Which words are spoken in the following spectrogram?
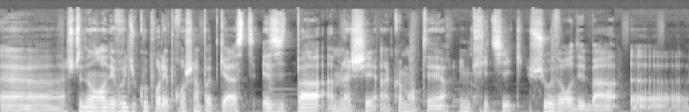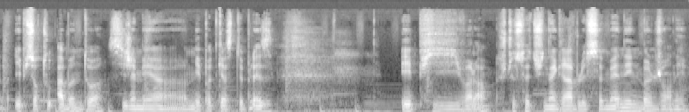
Euh, je te donne rendez-vous du coup pour les prochains podcasts. N'hésite pas à me lâcher un commentaire, une critique. Je suis ouvert au débat. Euh, et puis surtout, abonne-toi si jamais euh, mes podcasts te plaisent. Et puis voilà, je te souhaite une agréable semaine et une bonne journée.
